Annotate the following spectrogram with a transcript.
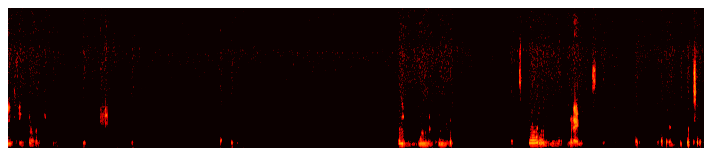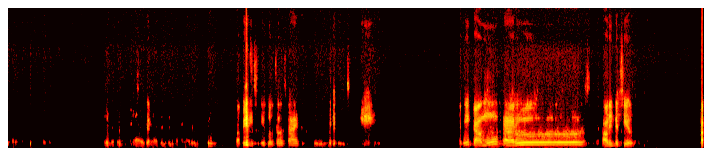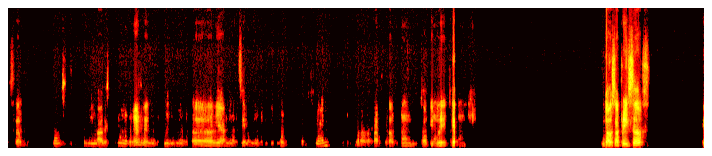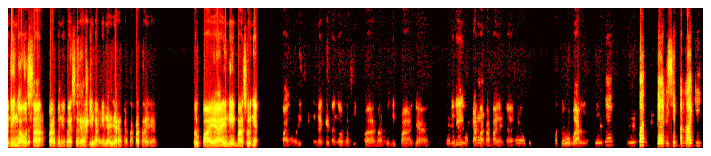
Tapi di sini belum selesai. Ini kamu harus paling kecil. Custom. Eh, ya, Indonesia nggak usah preserve ini nggak usah file minimizernya hilangin aja kata-katanya supaya ini masuknya file originalnya kita nggak usah langsung simpan aja. Jadi kata-katanya eh, berubah. Berubah, gak disimpan lagi.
